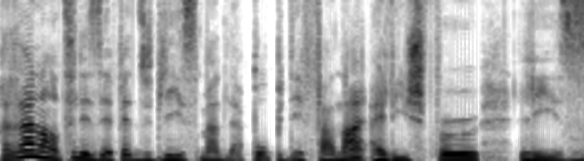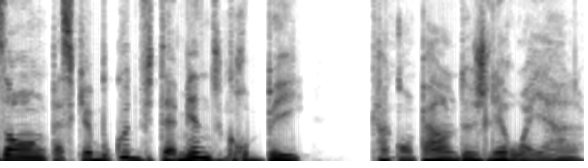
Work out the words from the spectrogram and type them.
ralentit les effets du vieillissement de la peau puis des fanères, les cheveux, les ongles, parce qu'il y a beaucoup de vitamines du groupe B quand on parle de gelée royale.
